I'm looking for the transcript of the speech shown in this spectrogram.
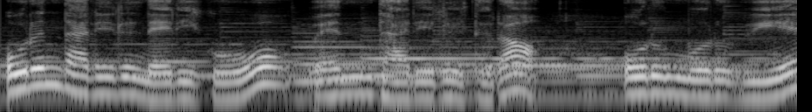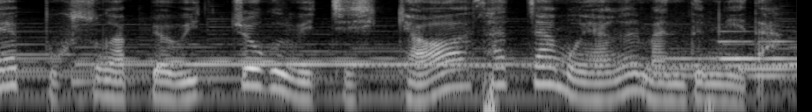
오른 다리를 내리고 왼 다리를 들어 오른 무릎 위에 복숭아뼈 위쪽을 위치시켜 사자 모양을 만듭니다.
